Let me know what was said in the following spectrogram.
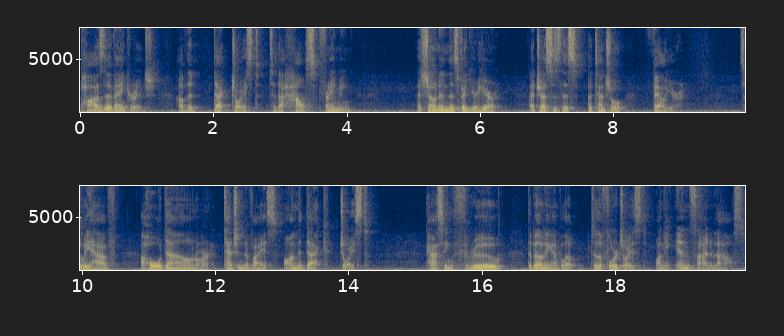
Positive anchorage of the deck joist to the house framing as shown in this figure here, addresses this potential failure. So we have a hold down or tension device on the deck joist passing through the building envelope to the floor joist on the inside of the house.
